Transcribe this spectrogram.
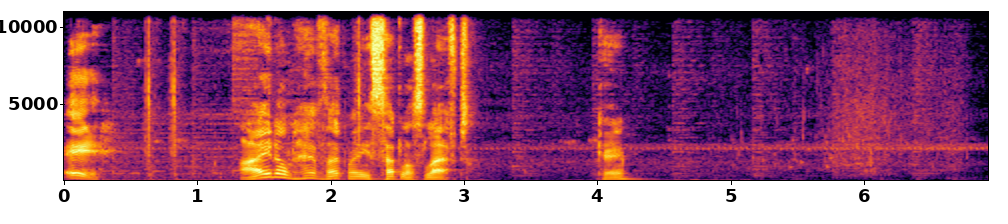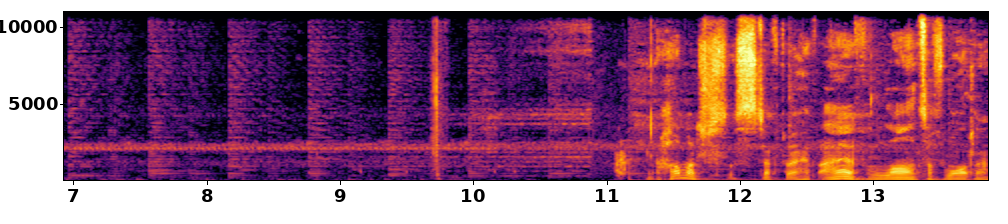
Hey, I don't have that many settlers left. Okay. How much stuff do I have? I have lots of water.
